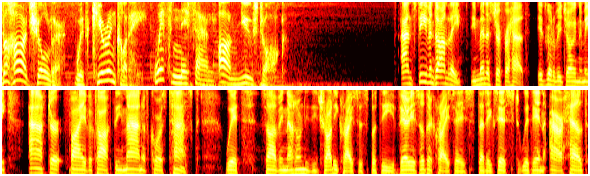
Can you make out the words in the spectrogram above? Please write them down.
The Hard Shoulder with Kieran Cuddihy with Nissan on Newstalk. And Stephen Donnelly, the Minister for Health, is going to be joining me after five o'clock. The man, of course, tasked with solving not only the trolley crisis, but the various other crises that exist within our health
